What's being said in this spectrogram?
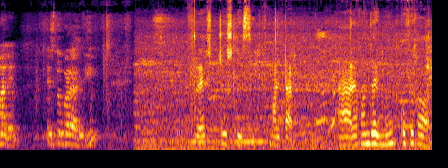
Vale. Esto para ti. Fresh juice lychee মালটার। আর এখন কফি খাওয়ার।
